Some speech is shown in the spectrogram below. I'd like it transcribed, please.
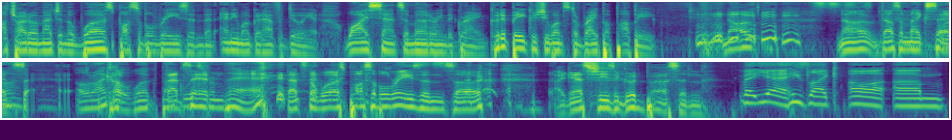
I'll try to imagine the worst possible reason that anyone could have for doing it. Why is Sansa murdering the grain? Could it be because she wants to rape a puppy? No, no, doesn't make sense. all right, I'll work that's backwards it. from there. That's the worst possible reason. So, I guess she's a good person. But yeah, he's like, oh, um,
